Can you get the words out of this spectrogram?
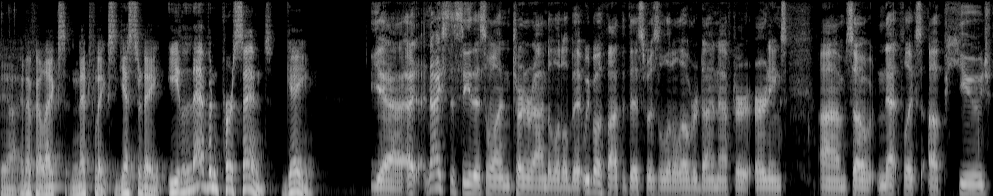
Yeah, NFLX, Netflix. Yesterday, 11% gain. Yeah, uh, nice to see this one turn around a little bit. We both thought that this was a little overdone after earnings. Um, so Netflix up huge.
